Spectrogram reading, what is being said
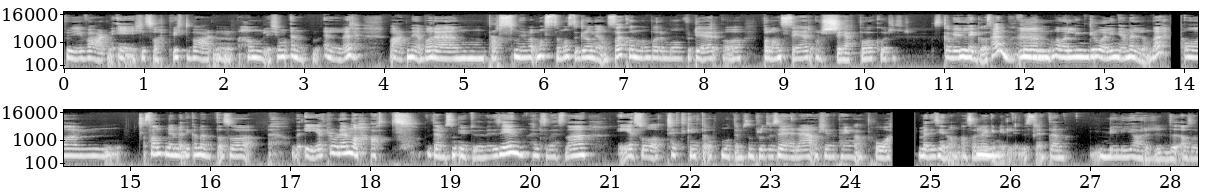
Fordi verden er ikke svart-hvitt. Verden handler ikke om enten-eller. Verden er bare en plass med masse masse grønnjanser, hvor man bare må vurdere og balansere og se på hvor skal vi legge oss hen, på den, på den grå linja mellom der. Og um, sant, med medikamenter så Det er et problem da, at dem som utøver medisin, helsevesenet, er så tett knytta opp mot dem som produserer og tjener penger på medisinene, altså Mm. legemiddelindustrien. Milliard, altså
